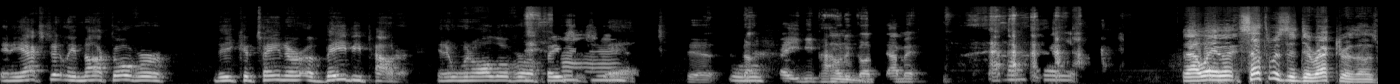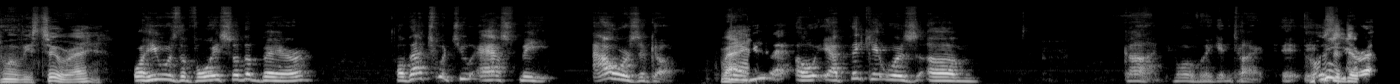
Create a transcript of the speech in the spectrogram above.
and he accidentally knocked over the container of baby powder, and it went all over our faces. Yeah. Yeah, that baby powder. Hmm. God damn it. now wait, wait. Seth was the director of those movies too, right? Well, he was the voice of the bear. Oh, that's what you asked me hours ago. Right. You, oh, I think it was. um God, oh, I'm getting tired. It- it- Who's the director?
